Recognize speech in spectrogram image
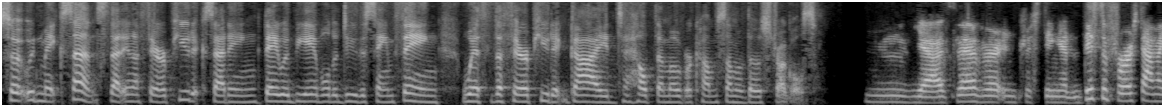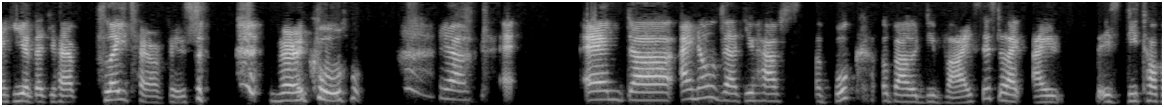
So it would make sense that in a therapeutic setting, they would be able to do the same thing with the therapeutic guide to help them overcome some of those struggles. Mm, yeah, it's very, very interesting. And this is the first time I hear that you have play therapists. very cool. Yeah. And uh, I know that you have a book about devices, like I is detox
